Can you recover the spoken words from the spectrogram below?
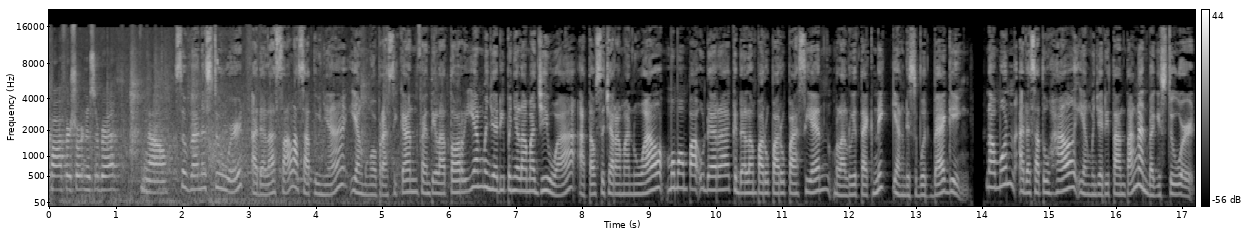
cough, or shortness of breath? No. Savannah Stewart adalah salah satunya yang mengoperasikan ventilator yang menjadi penyelamat jiwa atau secara manual memompa udara ke dalam paru-paru pasien melalui teknik yang disebut bagging. Namun ada satu hal yang menjadi tantangan bagi Stewart.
